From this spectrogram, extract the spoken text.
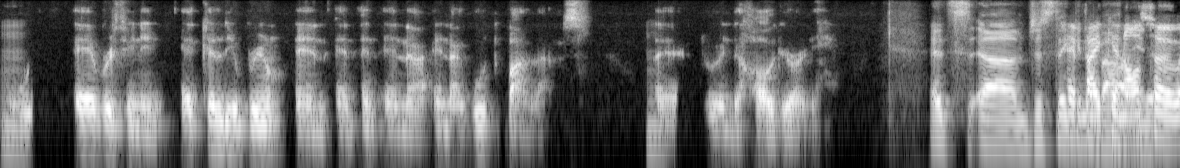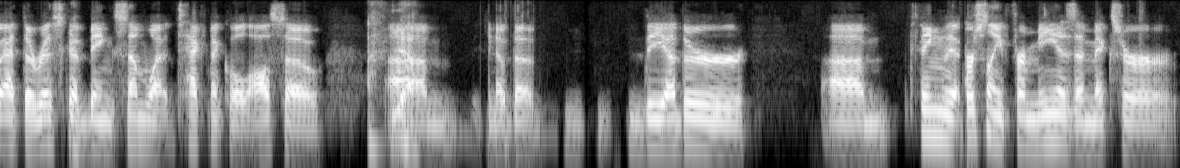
mm. with everything in equilibrium and and, and, and, a, and a good balance mm. uh, during the whole journey it's um, just thinking if i about, can also know, at the risk of being somewhat technical also yeah. um, you know the the other um, thing that personally for me as a mixer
